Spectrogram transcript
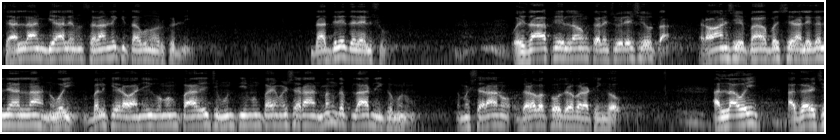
چې الله انبیاء علیهم السلام له کتابونو ورکړنی دا درې دلیل شو و اذا قیل لهم کله چې ویل شي وتا روان شي په بشیر لګل نه الله نو وای بلکې رواني ګم پاره چې مونتی مون پای مشران موږ د پلار نه کومنو د مشرانو زړه وکاو زړه برا ټینګو الله وای اگر چې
